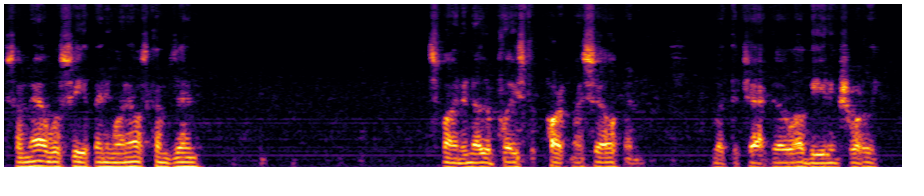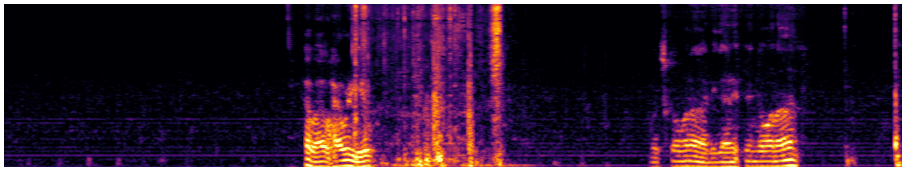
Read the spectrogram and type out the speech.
So now we'll see if anyone else comes in. Let's find another place to park myself and let the chat go. I'll be eating shortly. Hello, how are you? What's going on? You got anything going on? If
